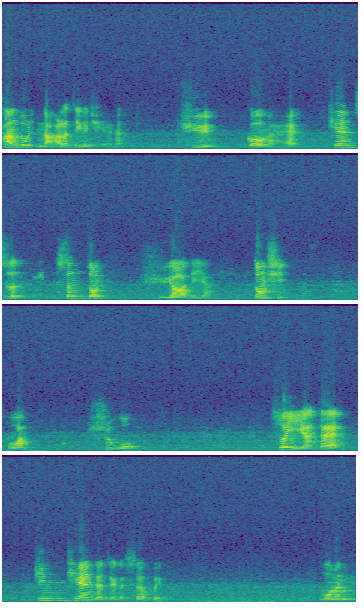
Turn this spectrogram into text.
常住拿了这个钱呢，去购买天智僧众需要的呀东西。啊，十五。所以呀，在今天的这个社会，我们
